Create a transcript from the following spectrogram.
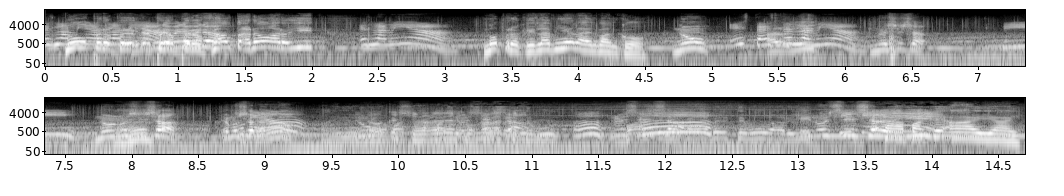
es la No, mía, pero, es pero, mía. pero, pero, mira. flauta, no, Arojit. Es la mía. No, pero que es la mía la del banco. No. Esta, esta es la mía. No es esa. Sí. No, no es Ah. esa. Hemos ¿Cómo que hablado. no? No, que si no le. No es esa. Que no es esa. que pa, Alejit. que- Ay, ay.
